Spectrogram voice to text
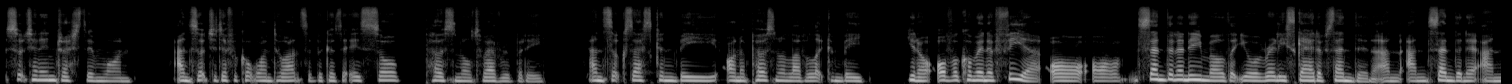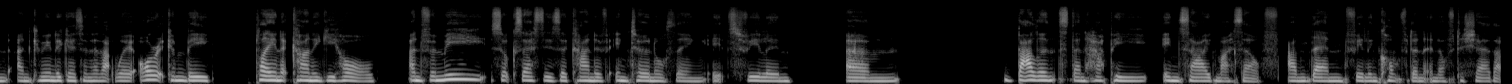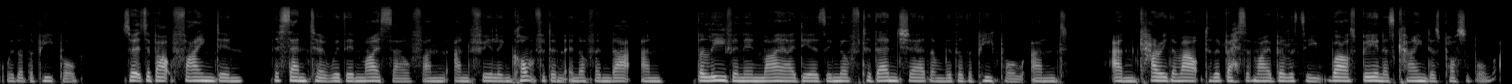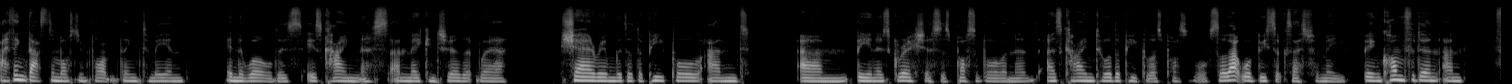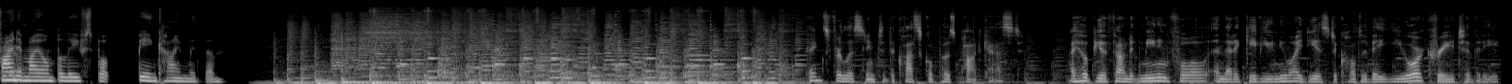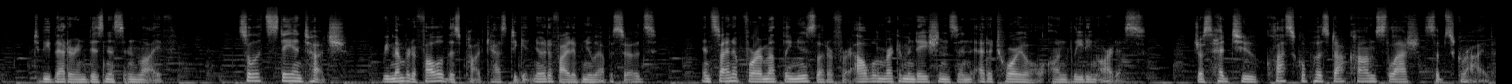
such an interesting one and such a difficult one to answer because it is so personal to everybody. And success can be on a personal level, it can be, you know, overcoming a fear or or sending an email that you're really scared of sending and, and sending it and, and communicating in that way. Or it can be playing at Carnegie Hall. And for me, success is a kind of internal thing. It's feeling um, balanced and happy inside myself and then feeling confident enough to share that with other people. So it's about finding the center within myself and, and feeling confident enough in that and believing in my ideas enough to then share them with other people and and carry them out to the best of my ability whilst being as kind as possible. I think that's the most important thing to me in in the world is is kindness and making sure that we're sharing with other people and um, being as gracious as possible and as kind to other people as possible. So that would be success for me. Being confident and finding yeah. my own beliefs, but being kind with them. Thanks for listening to the Classical Post podcast. I hope you have found it meaningful and that it gave you new ideas to cultivate your creativity to be better in business and life. So let's stay in touch. Remember to follow this podcast to get notified of new episodes. and sign up for our monthly newsletter for album recommendations and editorial on leading artists. Just head to classicalpost.com slash subscribe.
